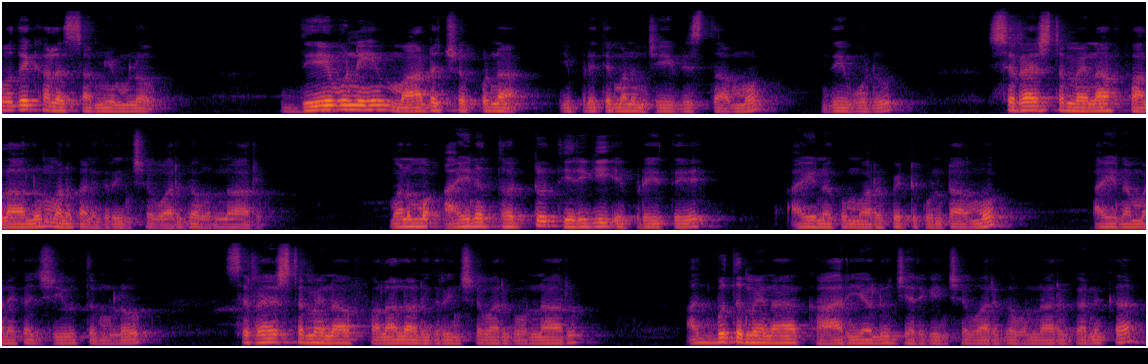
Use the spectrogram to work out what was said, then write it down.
ఉదయకాల సమయంలో దేవుని మాట చొప్పున ఎప్పుడైతే మనం జీవిస్తామో దేవుడు శ్రేష్టమైన ఫలాలు మనకు అనుగ్రహించేవారుగా ఉన్నారు. మనము ఆయన తట్టు తిరిగి ఎప్పుడైతే ఆయనకు మొరపెట్టుకుంటామో ఆయన మన యొక్క జీవితంలో శ్రేష్టమైన ఫలాలు అనుగ్రహించేవారుగా ఉన్నారు. అద్భుతమైన కార్యాలు జరిగించేవారుగా ఉన్నారు. కనుక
